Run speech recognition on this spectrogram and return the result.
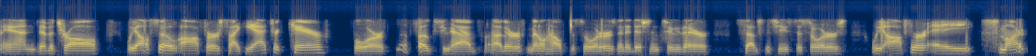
and Vivitrol. We also offer psychiatric care for folks who have other mental health disorders in addition to their substance use disorders. We offer a smart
